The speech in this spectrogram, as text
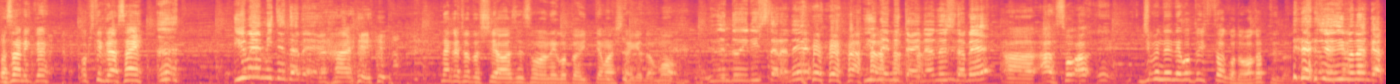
正成くん起きてください夢見てたべはい。なんかちょっと幸せそうな寝言言ってましたけども。殿堂入りしたらね 夢みたいな話だべ。あーあそうあえ自分で寝言言ってたこと分かってるの？いや今なんか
